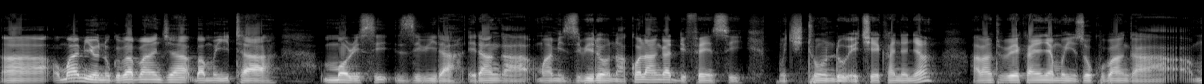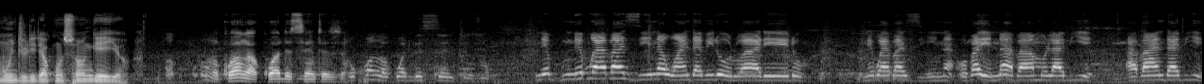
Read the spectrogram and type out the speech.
Uh, omwami ono gwe babanja bamuyita morris zibira era nga mwami zibira ono akolanga defense mu kitundu ekyekanyanya abantu bekanyanya muyinza okuba nga munjulira ku nsonga eyo. Okubanga akuwadde sente zo. Ne bw'aba ziina wandabira olwaleero ne bw'aba ziina oba yenna abamulabye abandabye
